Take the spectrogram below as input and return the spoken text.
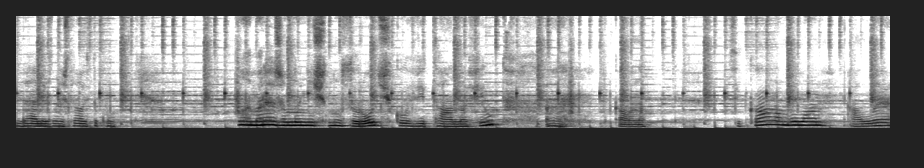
Далі знайшла ось таку мережевну нічну сорочку від Anna Field. Е, Така вона цікава була, але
